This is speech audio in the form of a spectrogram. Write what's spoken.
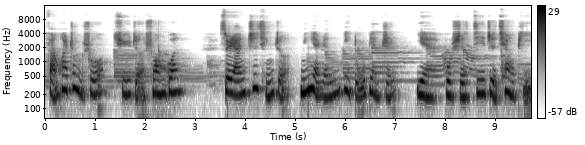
反话正说，曲折双关。虽然知情者。明眼人一读便知，也不失机智俏皮，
